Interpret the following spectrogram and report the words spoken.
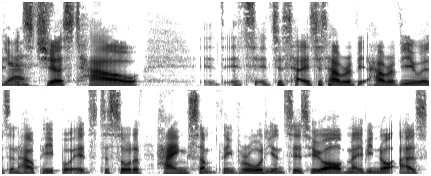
Yes. It's just how. it- It's it's just it's just how rev- how reviewers and how people it's to sort of hang something for audiences who are maybe not as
